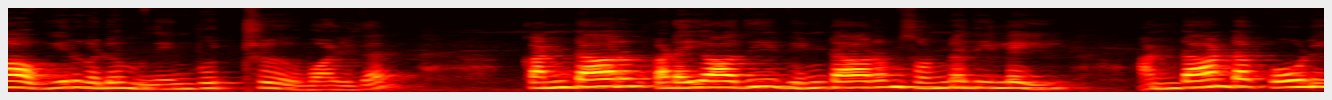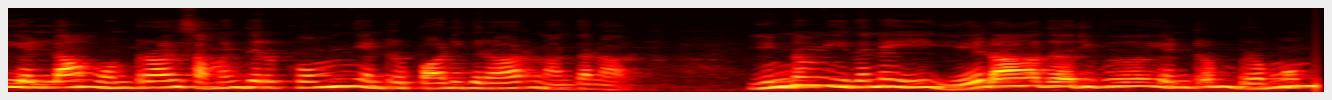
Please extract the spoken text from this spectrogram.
எல்லா உயிர்களும் இன்புற்று வாழ்க. கண்டாரும் கடையாது விண்டாரும் சொன்னதில்லை. அண்டாண்ட கோடி எல்லாம் ஒன்றாய் சமைந்திருக்கும் என்று பாடுகிறார் நந்தனார். இன்னும் இதனை ஏழாத அறிவு என்றும் பிரம்மம்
